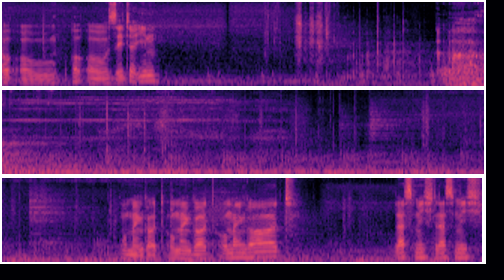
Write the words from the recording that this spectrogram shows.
Oh oh, oh oh, seht ihr ihn? Oh mein Gott, oh mein Gott, oh mein Gott. Lass mich, lass mich.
